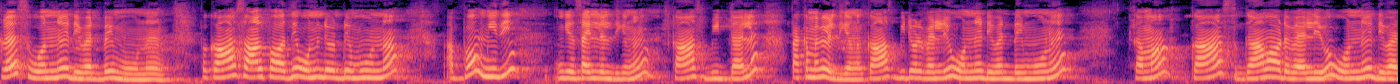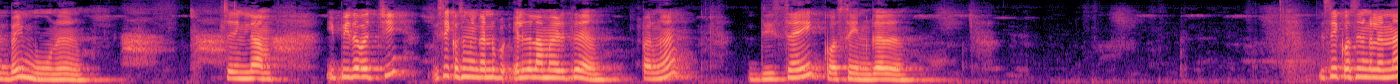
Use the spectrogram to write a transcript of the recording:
ப்ளஸ் ஒன்று டிவைட் பை மூணு. இப்போ காசு ஆல்ஃபா வந்து ஒன்று டிவைட் பை மூணுனா அப்போது மீதி இங்கே சைடில் எழுதிக்கோங்க காஸ் பீட்டாவில் பக்கமாக எழுதிக்கோங்க. காஸ் பீட்டோட வேல்யூ ஒன்று டிவைட் பை மூணு கமா காஸ் காமாவோட வேல்யூ ஒன்று டிவைட் பை மூணு. சரிங்களா? இப்போ இதை வச்சு திசை கொசைன்கள் கண்டு எழுதலாமா எடுத்து? பாருங்கள் திசை கொசைன்கள். திசை கொசைன்கள் என்ன?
